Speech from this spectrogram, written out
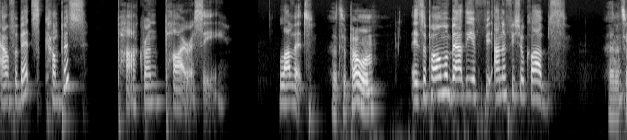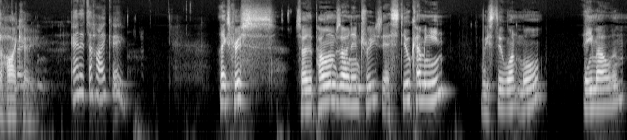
alphabets, compass, parkrun piracy. Love it. That's a poem, It's a poem about the unofficial clubs, and it's a haiku. and it's a haiku. Thanks, Chris. So the Poem Zone entries, they're still coming in. We still want more. Email them.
